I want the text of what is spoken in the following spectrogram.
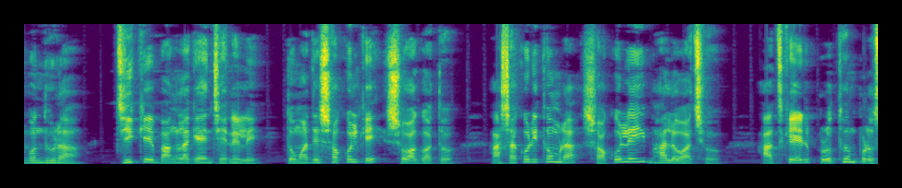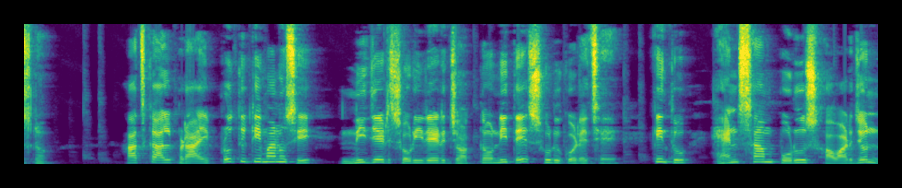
বন্ধুরা জি কে বাংলা জ্ঞান চ্যানেলে তোমাদের সকলকে স্বাগত। আশা করি তোমরা সকলেই ভালো আছো। আজকের প্রথম প্রশ্ন, আজকাল প্রায় প্রতিটি মানুষই নিজের শরীরের যত্ন নিতে শুরু করেছে, কিন্তু হ্যান্ডসাম পুরুষ হওয়ার জন্য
